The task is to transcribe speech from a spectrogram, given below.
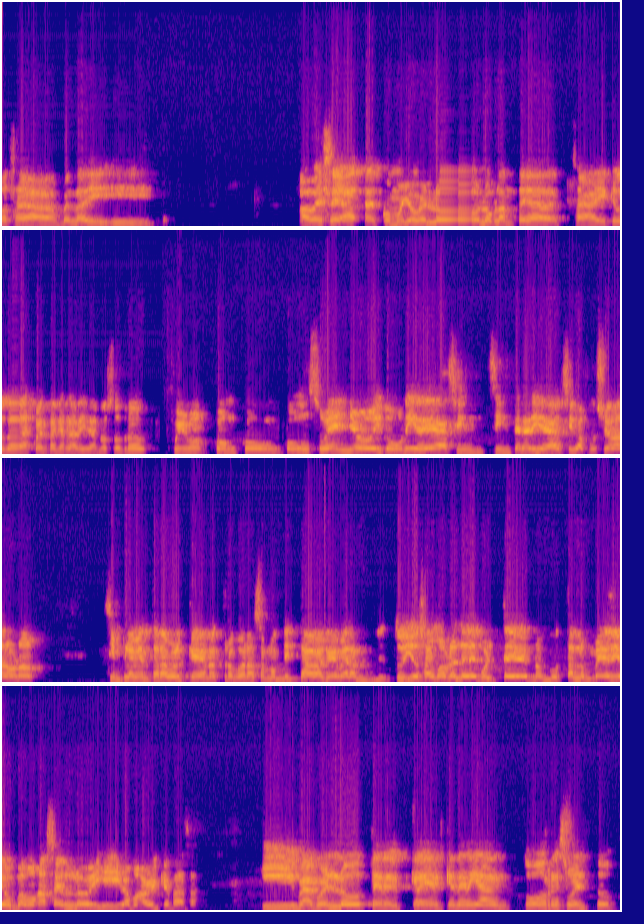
o sea, ¿verdad? Y, a veces, como yo lo, lo plantea, o sea, es que tú te das cuenta que en realidad nosotros fuimos con, con, un sueño y con una idea sin, sin tener idea de si iba a funcionar o no. Simplemente era porque nuestro corazón nos dictaba que, mira, tú y yo sabemos hablar de deporte, nos gustan los medios, vamos a hacerlo y vamos a ver qué pasa. Y me acuerdo creer que tenían todo resuelto,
